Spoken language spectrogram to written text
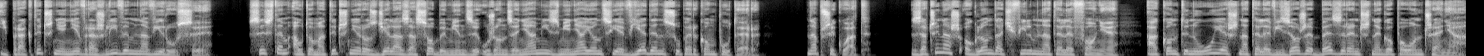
i praktycznie niewrażliwym na wirusy. System automatycznie rozdziela zasoby między urządzeniami, zmieniając je w jeden superkomputer. Na przykład, zaczynasz oglądać film na telefonie, a kontynuujesz na telewizorze bez ręcznego połączenia.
